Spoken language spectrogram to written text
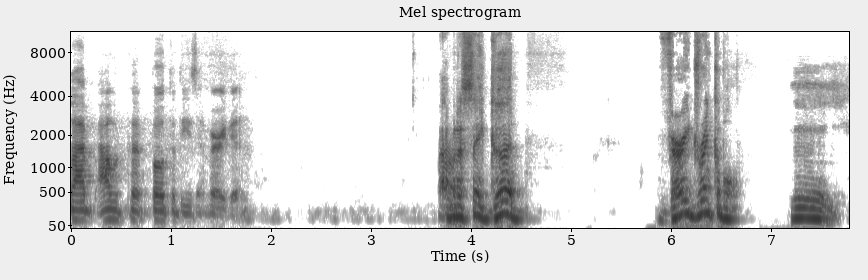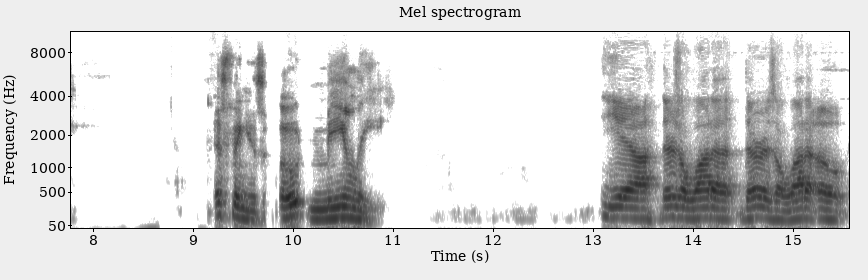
So I, I would put both of these at very good. I'm going to say good. Very drinkable. Mm. This thing is oatmealy. Yeah, there's a lot of there is a lot of oat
